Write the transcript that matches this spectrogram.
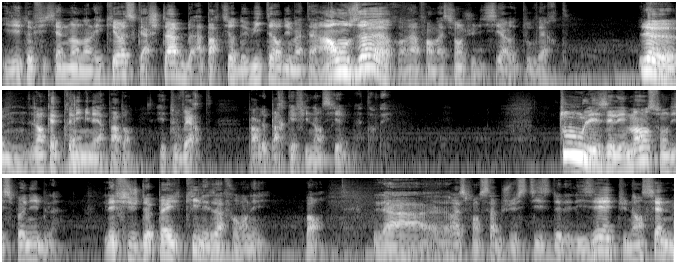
Il est officiellement dans les kiosques, achetable à partir de 8h du matin. À 11h, l'information judiciaire est ouverte. L'enquête préliminaire, pardon, est ouverte par le parquet financier. Attendez tous les éléments sont disponibles. Les fiches de paye, qui les a fournies? Bon, la responsable justice de l'Élysée est une ancienne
